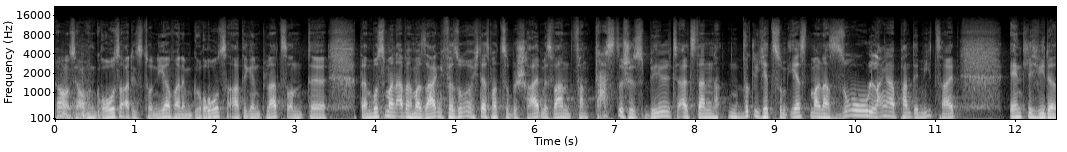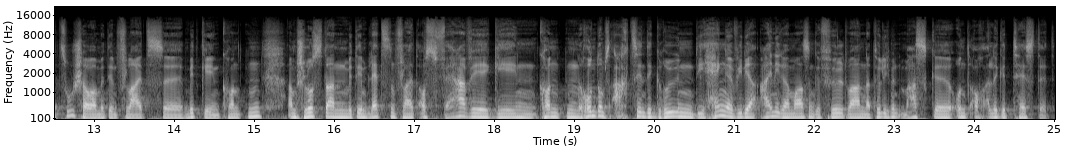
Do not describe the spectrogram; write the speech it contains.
Ja, ist ja auch ein großartiges Turnier auf einem großartigen Platz. Und äh, da muss man einfach mal sagen, ich versuche euch das mal zu beschreiben. Es war ein fantastisches Bild, als dann wirklich jetzt zum ersten Mal nach so langer Pandemiezeit endlich wieder Zuschauer mit den Flights äh, mitgehen konnten. Am Schluss dann mit dem letzten Flight aus Fairway gehen konnten, rund ums 18. Grün, die Hänge wieder einigermaßen gefüllt waren, natürlich mit Maske und auch alle getestet.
